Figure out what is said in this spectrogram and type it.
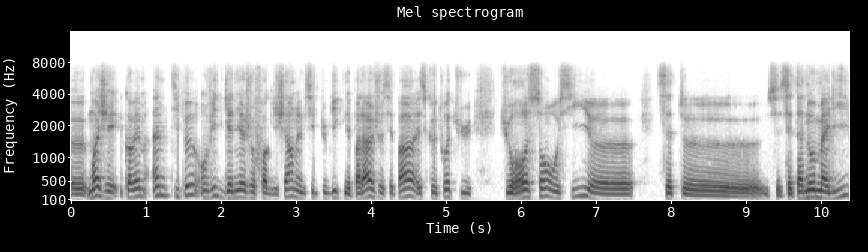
euh, moi j'ai quand même un petit peu envie de gagner à Geoffroy Guichard, même si le public n'est pas là. Je ne sais pas, est-ce que toi tu, ressens aussi euh, cette, euh, cette anomalie,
